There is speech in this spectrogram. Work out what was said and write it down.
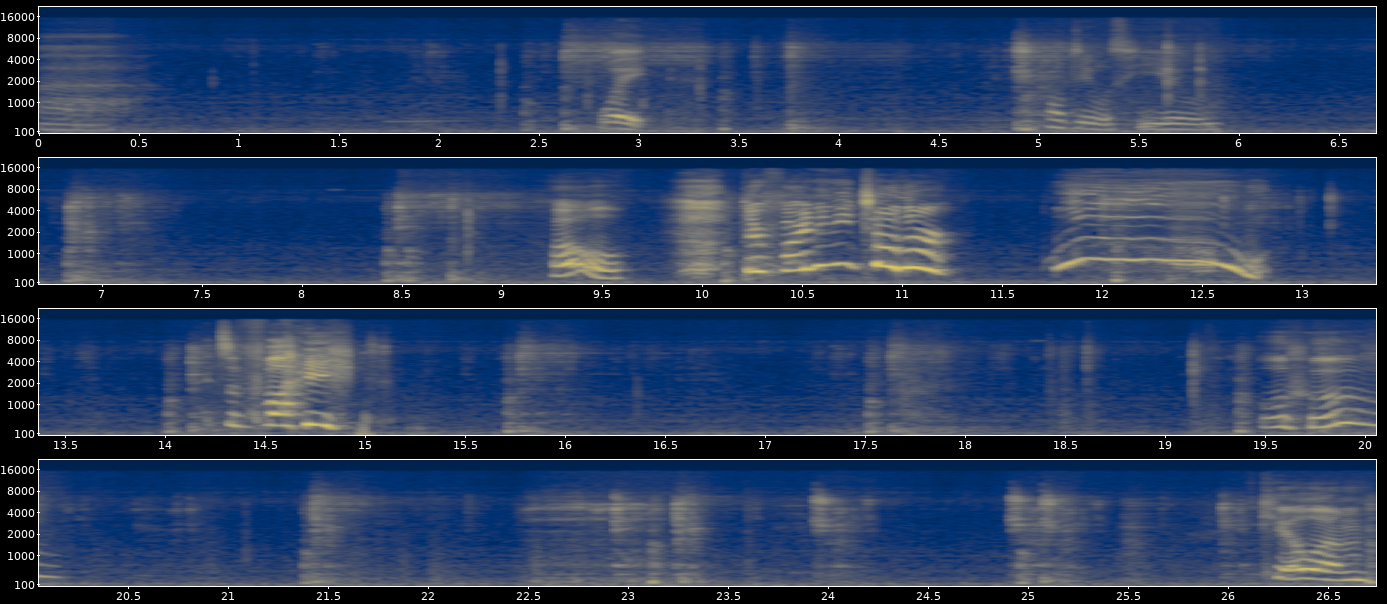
Ah. Wait. I'll deal with you. Oh! They're fighting each other! Woo! It's a fight! Woohoo! Kill him.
